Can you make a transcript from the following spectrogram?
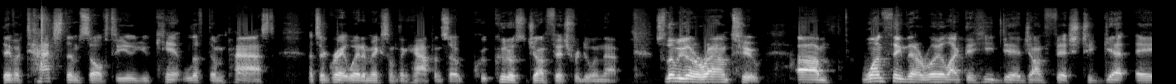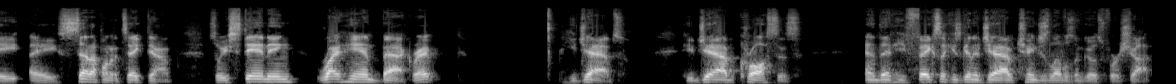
they've attached themselves to you. You can't lift them past. That's a great way to make something happen. So kudos to Jon Fitch for doing that. So then we go to round two. Um, one thing that I really like that he did, Jon Fitch, to get a a setup on a takedown. So he's standing right hand back, right? He jabs. He jab crosses, and then he fakes like he's going to jab, changes levels, and goes for a shot.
